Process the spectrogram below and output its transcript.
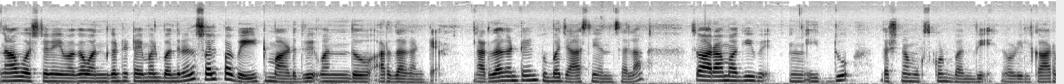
ನಾವು ಅಷ್ಟೇ ಇವಾಗ ಒಂದು ಗಂಟೆ ಟೈಮಲ್ಲಿ ಬಂದರೆ ಸ್ವಲ್ಪ ವೆಯ್ಟ್ ಮಾಡಿದ್ವಿ, ಒಂದು ಅರ್ಧ ಗಂಟೆ. ಅರ್ಧ ಗಂಟೆ ಏನು ತುಂಬ ಜಾಸ್ತಿ ಅನಿಸಲ್ಲ. ಸೊ ಆರಾಮಾಗಿ ಇದ್ದು ದರ್ಶನ ಮುಗಿಸ್ಕೊಂಡು ಬಂದ್ವಿ. ನೋಡಿ, ಇಲ್ಲಿ ಕಾರ್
